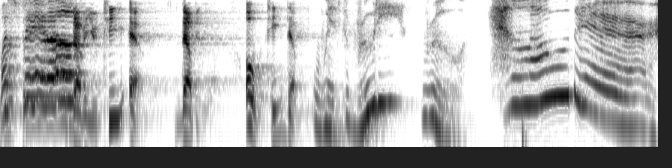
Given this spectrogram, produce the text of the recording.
What's been up? WTF WOTW. with Rudy Roo. Hello there.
